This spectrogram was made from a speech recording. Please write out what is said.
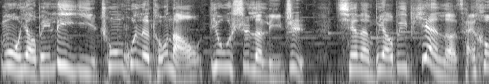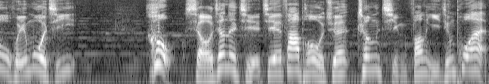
莫要被利益冲昏了头脑，丢失了理智，千万不要被骗了才后悔莫及。后，小江的姐姐发朋友圈称，警方已经破案，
